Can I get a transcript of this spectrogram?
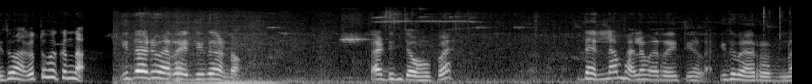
ഇതും അകത്ത് വെക്കുന്ന. ഇതൊരു വെറൈറ്റി ഇത് കണ്ടോ? കാട്ടിൻ ചുമപ്പ് ഇതെല്ലാം പല വെറൈറ്റികളാണ് ഇത് വേറൊരെണ്ണ.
